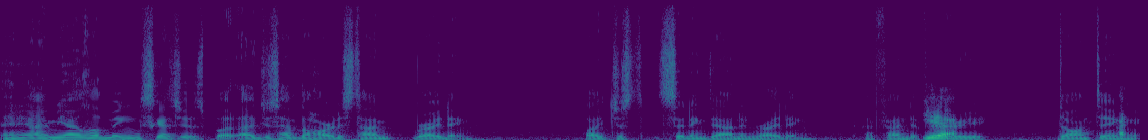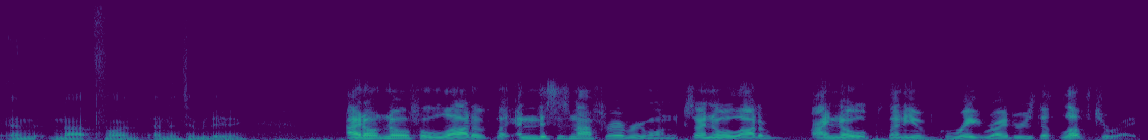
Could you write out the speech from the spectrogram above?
and I mean I love making sketches, but I just have the hardest time writing. Like just sitting down and writing, I find it yeah. very daunting and not fun and intimidating. I don't know if a lot of like, and this is not for everyone because I know a lot of I know plenty of great writers that love to write,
